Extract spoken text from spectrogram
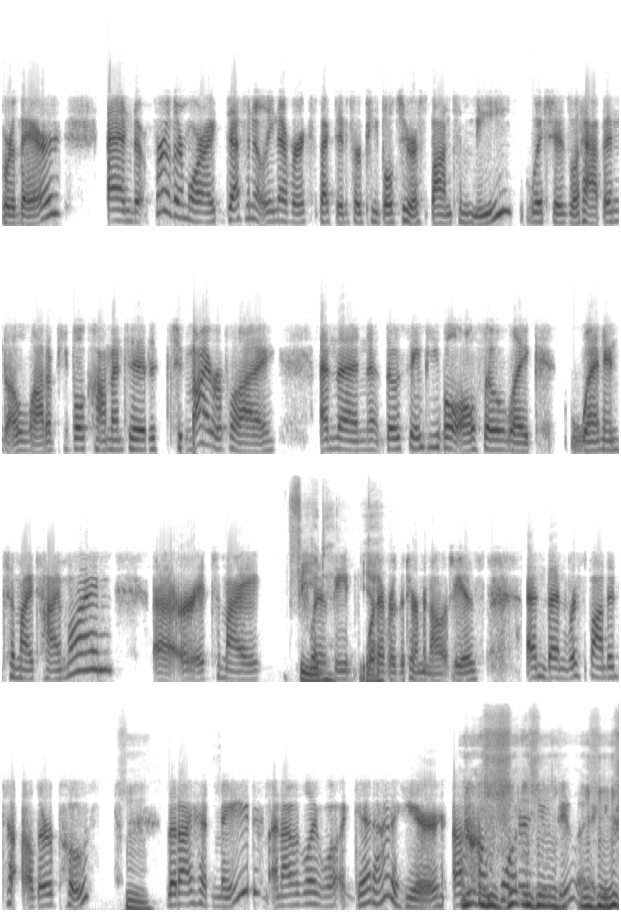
were there. And furthermore, I definitely never expected for people to respond to me, which is what happened. A lot of people commented to my reply. And then those same people also like went into my timeline uh, or into my Feed. Twitter feed, Yeah. whatever the terminology is, and then responded to other posts Hmm. that I had made. And I was like, well, get out of here. Um, what are you doing?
